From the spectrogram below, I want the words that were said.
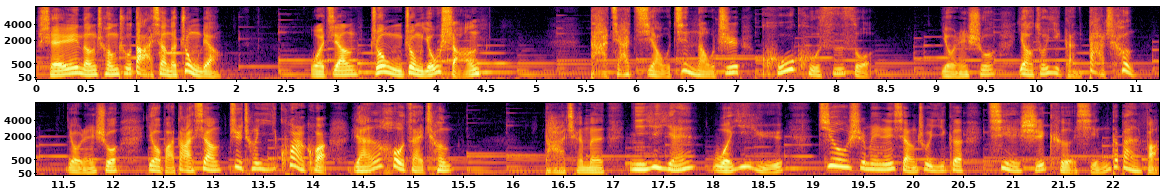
谁能称出大象的重量，我将重重有赏。大家绞尽脑汁，苦苦思索。有人说要做一杆大秤，有人说要把大象锯成一块块，然后再称。大臣们你一言我一语，就是没人想出一个切实可行的办法。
